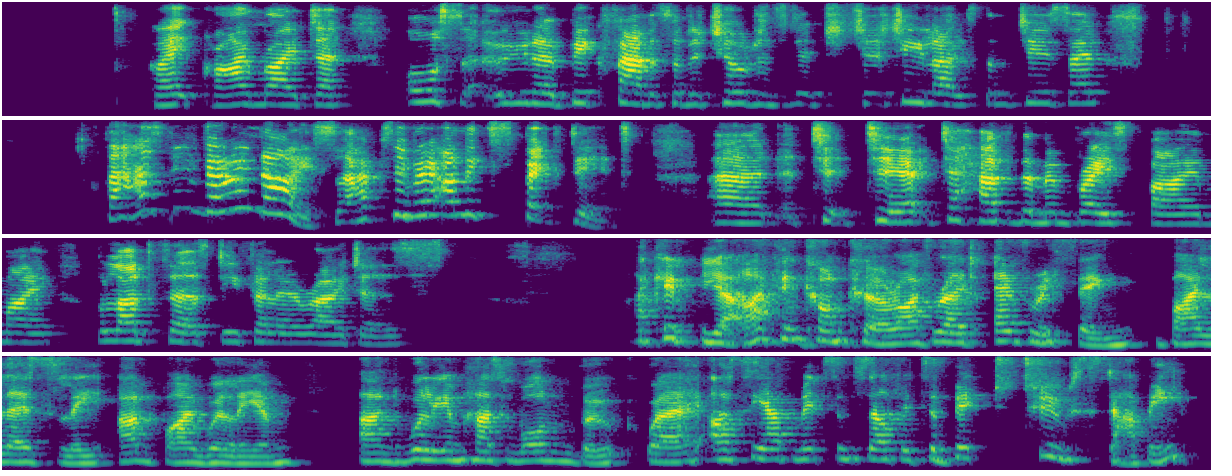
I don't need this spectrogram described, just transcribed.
great crime writer, also you know big fan of sort of children's literature. She likes them too. So that has been very nice. I have to say, very unexpected uh, to, to, to have them embraced by my bloodthirsty fellow writers. I can, yeah, I can concur. I've read everything by Lesley and by William, and William has one book where, as he admits himself, it's a bit too stabby.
